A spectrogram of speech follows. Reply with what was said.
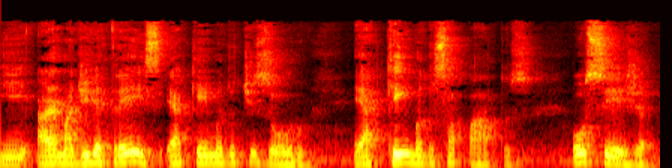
E a armadilha 3 é a queima do tesouro, é a queima dos sapatos. Ou seja,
